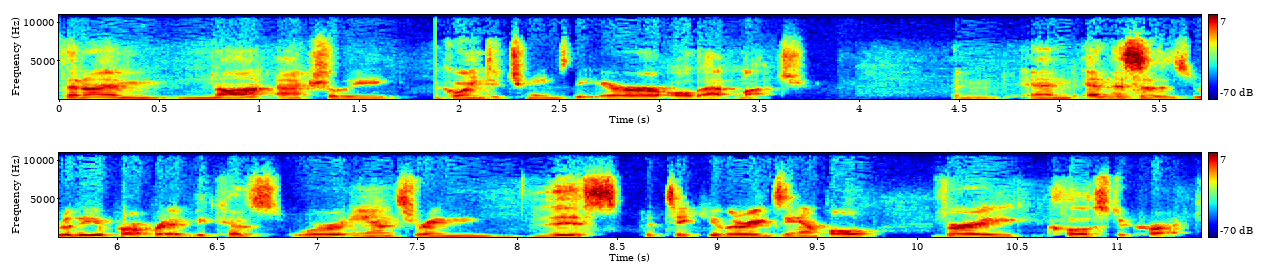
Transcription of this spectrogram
then I'm not actually going to change the error all that much. And, and, and this is really appropriate because we're answering this particular example very close to correct.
